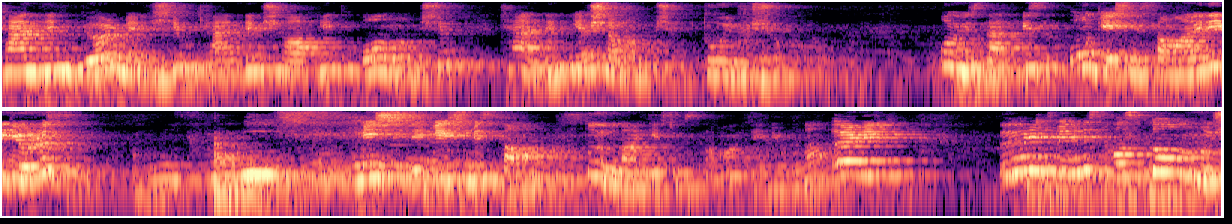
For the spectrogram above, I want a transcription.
Kendim görmemişim, kendim şahit olmamışım, kendim yaşamamışım, duymuşum. O yüzden biz o geçmiş zamana ne diyoruz? Mişli, geçmiş zaman. Duyulan geçmiş zaman deniyor buna. Örnek, öğretmenimiz hasta olmuş.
